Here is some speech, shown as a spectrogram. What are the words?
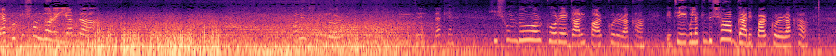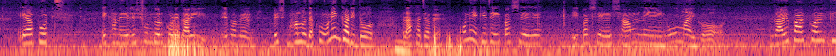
দেখো কি সুন্দর এই ইয়াটা। অনেক সুন্দর। দেখেন, কি সুন্দর করে গাড়ি পার্ক করে রাখা। এই যে এগুলা কিন্তু সব গাড়ি পার্ক করে রাখা। এয়ারপোর্ট এখানে এই যে সুন্দর করে গাড়ি এভাবে বেশ ভালো। দেখো, অনেক গাড়ি তো রাখা যাবে। অনেক, এই যে এই পাশে এই পাশে সামনে ও মাই গড। গাড়ি পার্ক করার কি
